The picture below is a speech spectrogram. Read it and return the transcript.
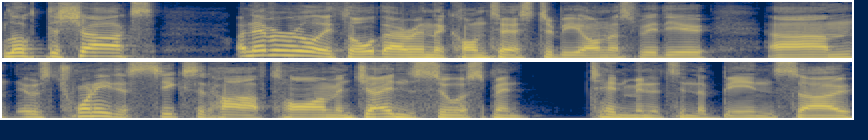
look, the Sharks. I never really thought they were in the contest, to be honest with you. Um, it was 20 to 6 at half time, and Jaden Sewer spent 10 minutes in the bin. So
